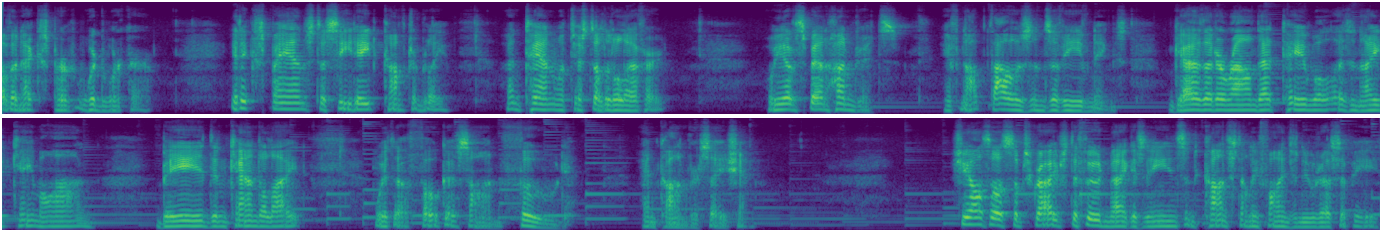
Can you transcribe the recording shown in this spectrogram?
of an expert woodworker. It expands to seat eight comfortably and ten with just a little effort. We have spent hundreds, if not thousands, of evenings gathered around that table as night came on, bathed in candlelight, with a focus on food and conversation. She also subscribes to food magazines and constantly finds new recipes.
